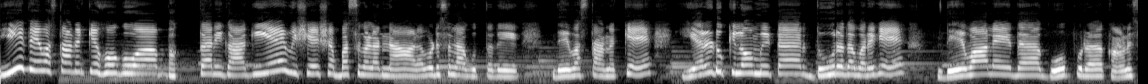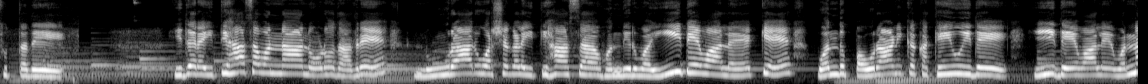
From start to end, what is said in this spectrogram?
ಈ ದೇವಸ್ಥಾನಕ್ಕೆ ಹೋಗುವ ಭಕ್ತರಿಗಾಗಿಯೇ ವಿಶೇಷ ಬಸ್ಗಳನ್ನು ಅಳವಡಿಸಲಾಗುತ್ತದೆ. ದೇವಸ್ಥಾನಕ್ಕೆ ಎರಡು ಕಿಲೋಮೀಟರ್ ದೂರದವರೆಗೆ ದೇವಾಲಯದ ಗೋಪುರ ಕಾಣಿಸುತ್ತದೆ. ಇದರ ಇತಿಹಾಸವನ್ನ ನೋಡೋದಾದ್ರೆ ನೂರಾರು ವರ್ಷಗಳ ಇತಿಹಾಸ ಹೊಂದಿರುವ ಈ ದೇವಾಲಯಕ್ಕೆ ಒಂದು ಪೌರಾಣಿಕ ಕಥೆಯೂ ಇದೆ. ಈ ದೇವಾಲಯವನ್ನ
